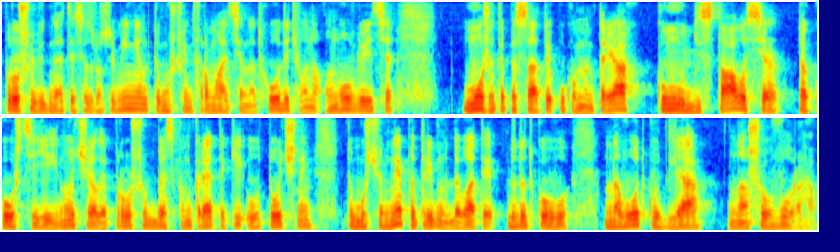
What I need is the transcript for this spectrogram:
прошу віднестися з розумінням, тому що інформація надходить, вона оновлюється. Можете писати у коментарях, кому дісталося також цієї ночі, але прошу без конкретики і уточнень, тому що не потрібно давати додаткову наводку для нашого ворога.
